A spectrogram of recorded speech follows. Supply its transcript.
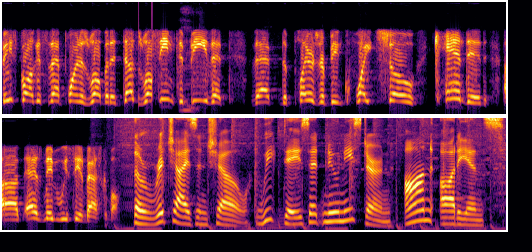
baseball gets to that point as well. But it does well seem to be that that the players are being quite so candid uh, as maybe we see in basketball. The Rich Eisen Show, weekdays at noon Eastern on Audience.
